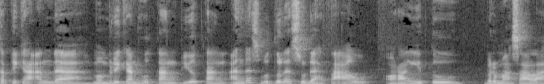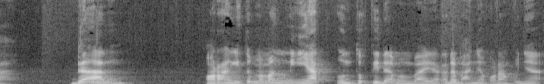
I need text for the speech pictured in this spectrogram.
ketika Anda memberikan hutang piutang, Anda sebetulnya sudah tahu orang itu bermasalah. Dan orang itu memang niat untuk tidak membayar. Ada banyak orang punya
